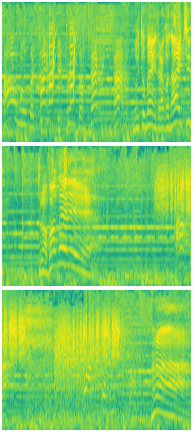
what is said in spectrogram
How will the type difference affect that? Muito bem, Dragonite! Trovão nele! How's that? The weak spot? Ah!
